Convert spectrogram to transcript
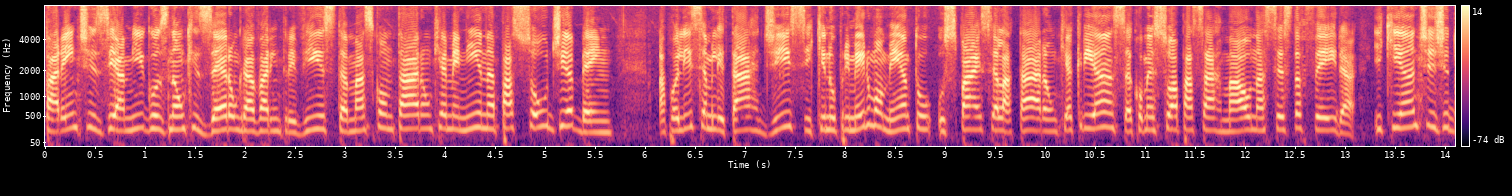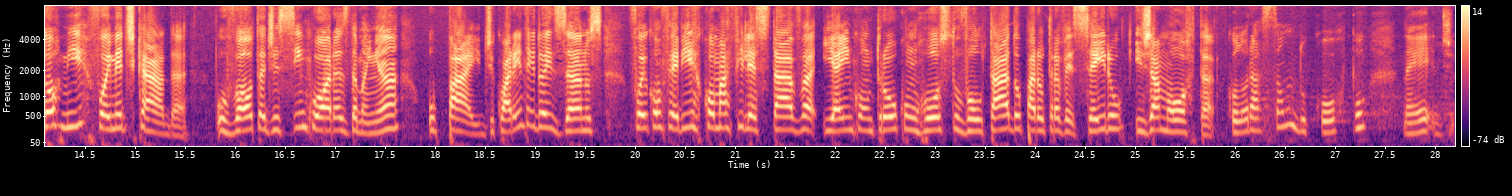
Parentes e amigos não quiseram gravar entrevista, mas contaram que a menina passou o dia bem. A Polícia Militar disse que, no primeiro momento, os pais relataram que a criança começou a passar mal na sexta-feira e que, antes de dormir, foi medicada. Por volta de 5 horas da manhã, o pai, de 42 anos, foi conferir como a filha estava e a encontrou com o rosto voltado para o travesseiro e já morta. Coloração do corpo, né, de,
